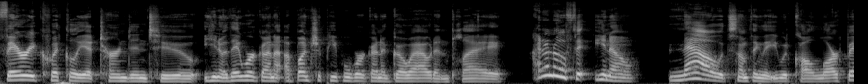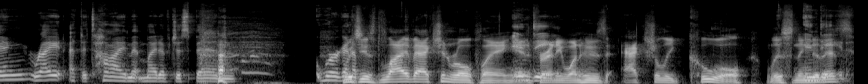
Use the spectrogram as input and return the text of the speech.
very quickly it turned into, you know, they were gonna, a bunch of people were gonna go out and play. I don't know if it, you know, now it's something that you would call LARPing, right? At the time, it might have just been, we're gonna, which is live action role playing. And for anyone who's actually cool listening to this,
